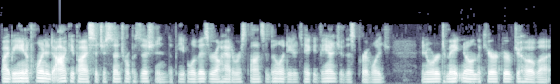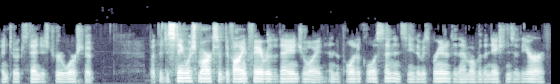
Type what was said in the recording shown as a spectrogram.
By being appointed to occupy such a central position, the people of Israel had a responsibility to take advantage of this privilege in order to make known the character of Jehovah and to extend his true worship. But the distinguished marks of divine favor that they enjoyed, and the political ascendancy that was granted to them over the nations of the earth,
